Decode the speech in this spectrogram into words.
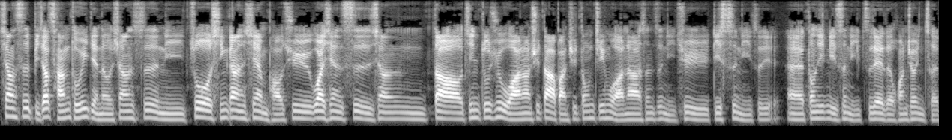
像是比较长途一点的，像是你坐新干线跑去外县市，像到京都去玩啊，去大阪、去东京玩啊，甚至你去迪士尼之呃东京迪士尼之类的环球影城，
